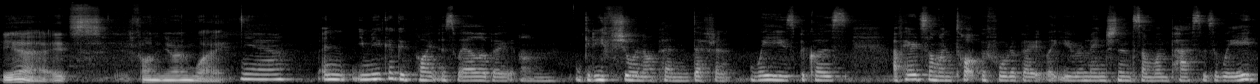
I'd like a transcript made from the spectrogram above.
yeah, it's, it's finding your own way. Yeah, and you make a good point as well about um, grief showing up in different ways because I've heard someone talk before about like you were mentioning someone passes away.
